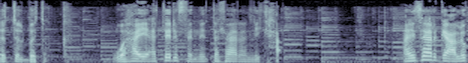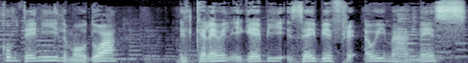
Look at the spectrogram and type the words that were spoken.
لطلبتك وهيعترف إن أنت فعلا ليك حق. عايز أرجع لكم تاني لموضوع الكلام الإيجابي إزاي بيفرق قوي مع الناس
